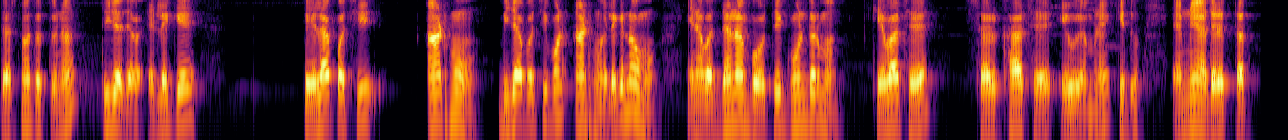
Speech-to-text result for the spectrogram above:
દસમા તત્વના ત્રીજા જેવા. એટલે કે પહેલાં પછી આઠમું, બીજા પછી પણ આઠમું એટલે કે નવમું. એના બધાના ભૌતિક ગુણધર્મ કેવા છે? સરખા છે એવું એમણે કીધું. એમને આધારે તત્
